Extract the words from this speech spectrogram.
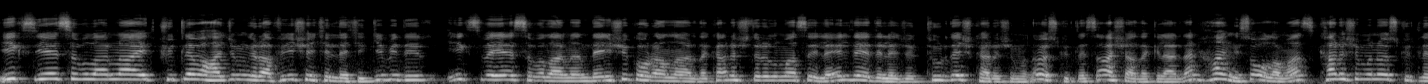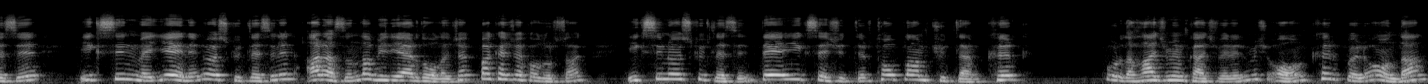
X, Y sıvılarına ait kütle ve hacim grafiği şekildeki gibidir. X ve Y sıvılarının değişik oranlarda karıştırılmasıyla elde edilecek türdeş karışımın öz kütlesi aşağıdakilerden hangisi olamaz? Karışımın öz kütlesi x'in ve y'nin öz kütlesinin arasında bir yerde olacak. Bakacak olursak x'in öz kütlesi dx eşittir toplam kütlem 40. Burada hacmim kaç verilmiş? 10. 40 bölü 10'dan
